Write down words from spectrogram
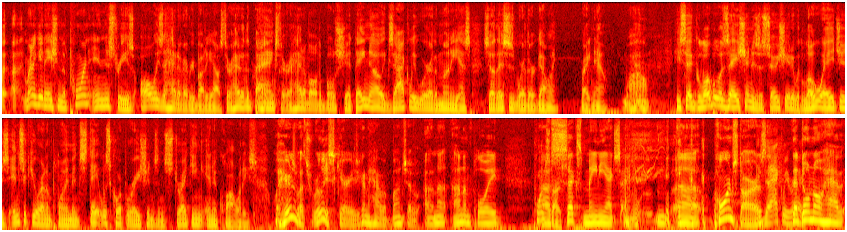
uh, Renegade Nation, the porn industry is always ahead of everybody else. They're ahead of the banks. They're ahead of all the bullshit. They know exactly where the money is. So this is where they're going right now. Wow. And he said globalization is associated with low wages, insecure unemployment, stateless corporations, and striking inequalities. Well, here's what's really scary: is you're going to have a bunch of un- unemployed. Porn uh, stars. sex maniac uh, porn stars Exactly right. that don't know have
